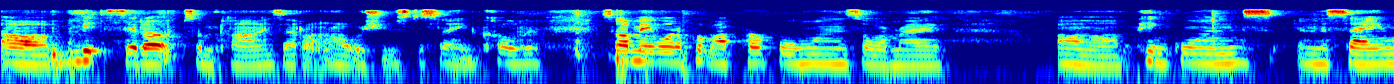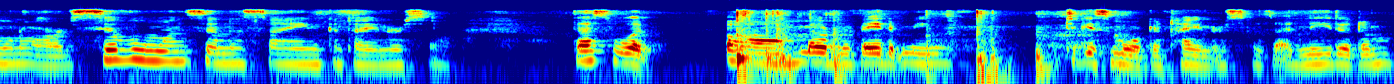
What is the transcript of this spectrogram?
Uh, mix it up sometimes. I don't always use the same color. So I may want to put my purple ones or my uh, pink ones in the same one or silver ones in the same container. So that's what uh, motivated me to get some more containers because I needed them.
